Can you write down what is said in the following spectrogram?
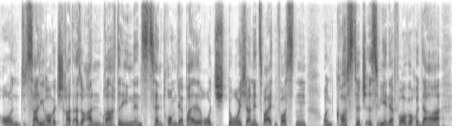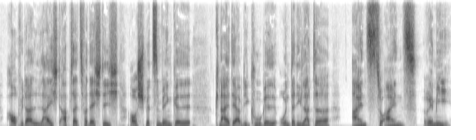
und Salihovic trat also an, brachte ihn ins Zentrum, der Ball rutscht durch an den zweiten Pfosten und Kostic ist wie in der Vorwoche da, auch wieder leicht abseitsverdächtig aus Spitzenwinkel, knallt er aber die Kugel unter die Latte 1 zu 1 Remis.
